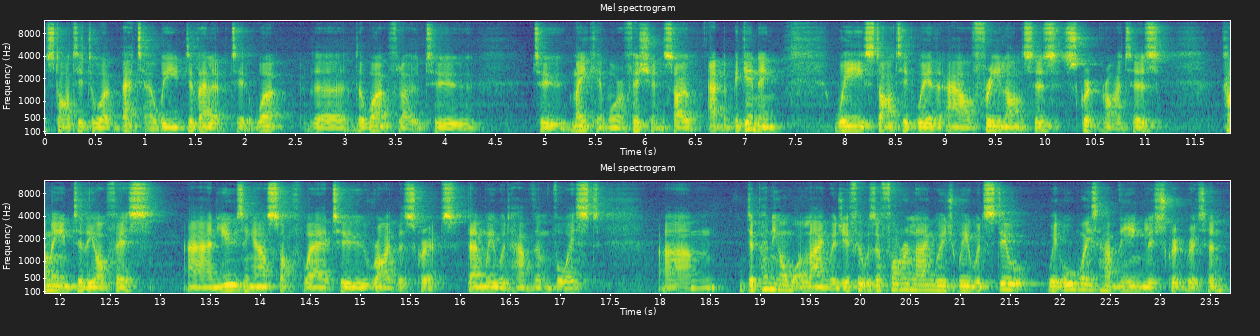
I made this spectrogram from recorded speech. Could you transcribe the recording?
started to work better, we developed it work the the workflow to to make it more efficient. So at the beginning, we started with our freelancers, script writers, coming into the office and using our software to write the scripts. Then we would have them voiced um, depending on what language. If it was a foreign language, we would still, we always have the English script written.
